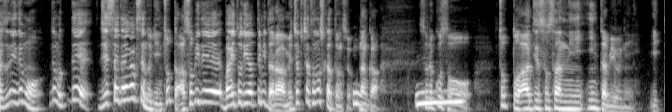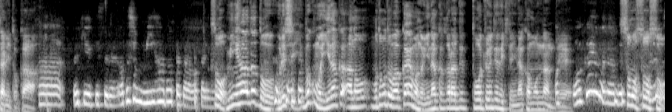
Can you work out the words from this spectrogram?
えずに、でも、でも、で、実際大学生の時にちょっと遊びで、バイトでやってみたらめちゃくちゃ楽しかったんですよ。うんなんか、それこそ、ちょっとアーティストさんにインタビューに行ったりとか、ああ、ウキウキする。私もミーハーだったからわかります。そう、ミーハーだと嬉しい。僕も田舎、あの、もともと和歌山の田舎からで東京に出てきた田舎者なんあで、和歌山なんですか？そうそうそう。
